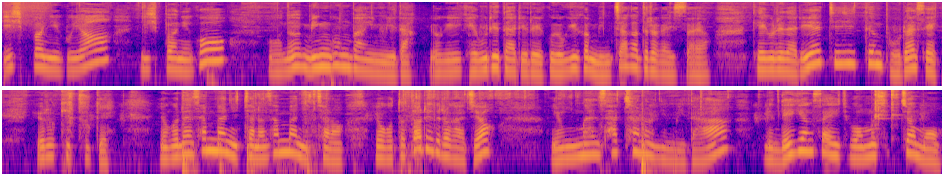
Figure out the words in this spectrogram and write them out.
20번이고요. 20번이고 이거는 민공방입니다. 여기 개구리 다리로 있고 여기가 민자가 들어가 있어요. 개구리 다리에 찌릿한 보라색 이렇게 두 개. 요거는 32,000원, 32,000원. 요것도 떨이 들어가죠. 64,000원입니다. 우리 내경 사이즈 보면 10.5.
